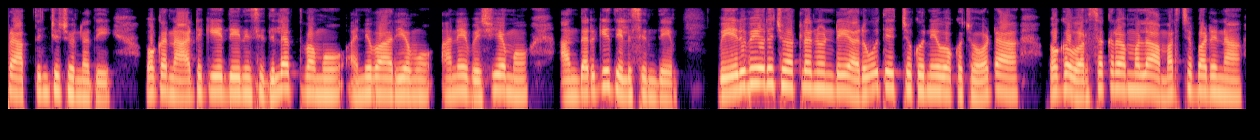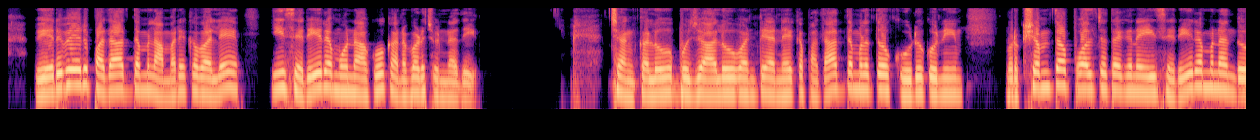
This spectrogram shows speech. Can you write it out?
ప్రాప్తించుచున్నది. ఒకనాటికి దీని శిథిలత్వము అనివార్యము అనే విషయము అందరికీ తెలిసిందే. వేరువేరు చోట్ల నుండి అరువు తెచ్చుకుని ఒక చోట ఒక వరుస క్రమంలో అమర్చబడిన వేరువేరు పదార్థముల అమరిక వలె ఈ శరీరము నాకు కనబడుచున్నది. చంకలు భుజాలు వంటి అనేక పదార్థములతో కూడుకుని వృక్షంతో పోల్చదగిన ఈ శరీరమునందు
